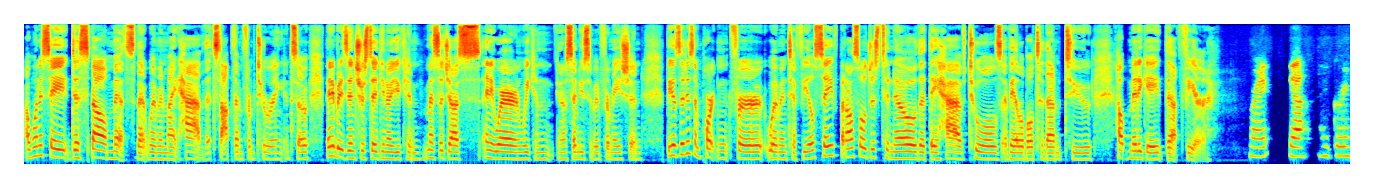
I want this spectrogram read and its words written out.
i want to say dispel myths that women might have that stop them from touring. And so if anybody's interested you know you can message us anywhere and we can you know send you some information. Because it is important for women to feel safe but also just to know that they have tools available to them to help mitigate that fear. Right. Yeah i agree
